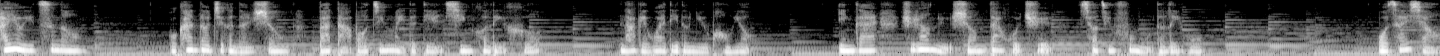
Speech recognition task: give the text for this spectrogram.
还有一次呢，我看到这个男生把打包精美的点心和礼盒。拿给外地的女朋友，应该是让女生带回去孝敬父母的礼物。我猜想，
